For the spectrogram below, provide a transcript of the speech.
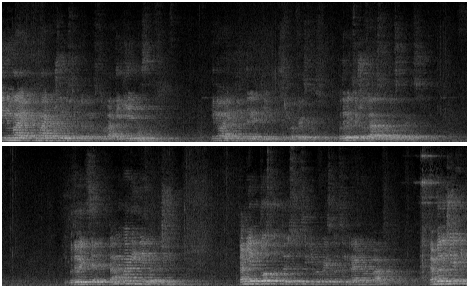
які не мають, не мають можливості продемонструвати єдність і не мають підтримки Європейського Союзу. Подивіться, що зараз робиться в Греції. І подивіться, там немає війни, до речі. Там є доступ до ресурсів Європейського центрального банку. Там величезні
